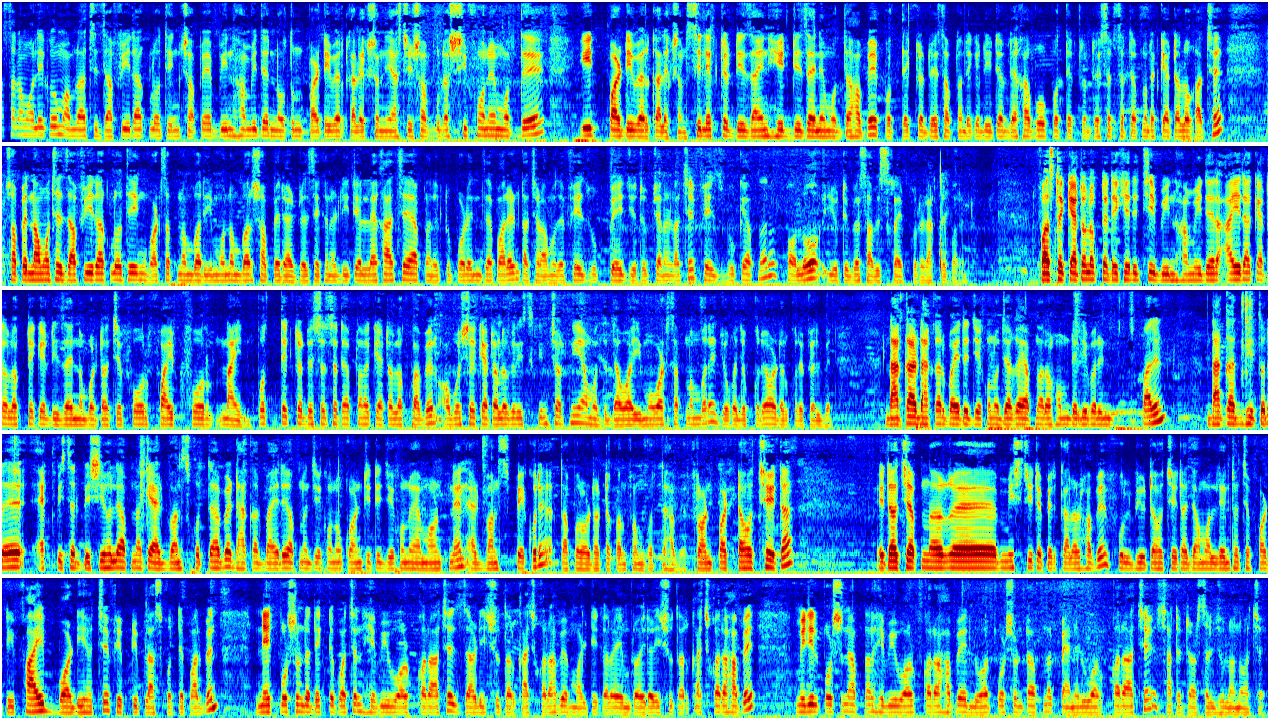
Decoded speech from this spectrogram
আসসালামু আলাইকুম, আমরা আছি জাফিরা ক্লোথিং শপে। বিন হামিদের নতুন পার্টিওয়ার কালেকশন নিয়ে আসছি। সবগুলো শিফনের মধ্যে Eid party wear collection. Selected design, hit ডিজাইনের মধ্যে হবে। প্রত্যেকটা ড্রেস আপনাদেরকে ডিটেল দেখাবো। প্রত্যেকটা ড্রেসের সাথে আপনাদের ক্যাটালগ আছে। শপের নাম হচ্ছে Zafira clothing, WhatsApp number, imo number, শপের অ্যাড্রেস এখানে ডিটেল লেখা আছে। আপনারা একটু পড়ে নিতে পারেন। তাছাড়া আমাদের ফেসবুক পেজ ইউটিউব চ্যানেল আছে। ফেসবুকে আপনারা ফলো ইউটিউবে সাবস্ক্রাইব করে রাখতে পারেন। ফার্স্টে ক্যাটালগটা দেখিয়ে দিচ্ছি, বিন হামিদের আইরা ক্যাটালগ থেকে ডিজাইন নম্বরটা হচ্ছে ফোর ফাইভ ফোর নাইন প্রত্যেকটা ড্রেসের সাথে আপনারা ক্যাটালগ পাবেন। অবশ্যই ক্যাটালগের স্ক্রিনশট নিয়ে আমাদের দেওয়া ইমো হোয়াটসঅ্যাপ নম্বরে যোগাযোগ করে অর্ডার করে ফেলবেন। ঢাকা, ঢাকার বাইরে যে কোনো জায়গায় আপনারা হোম ডেলিভারি পারেন। ঢাকার ভিতরে এক পিসের বেশি হলে আপনাকে অ্যাডভান্স করতে হবে। ঢাকার বাইরে আপনার যে কোনো কোয়ান্টিটি যে কোনো অ্যামাউন্ট নেন অ্যাডভান্স পে করে তারপর অর্ডারটা কনফার্ম করতে হবে। ফ্রন্ট পার্টটা হচ্ছে এটা। এটা হচ্ছে আপনার মিষ্টি টাইপের কালার হবে। ফুল ভিউটা হচ্ছে এটা জামার লেন্থ হচ্ছে ফর্টি ফাইভ বডি হচ্ছে ফিফটি প্লাস করতে পারবেন। নেক পোর্শনটা দেখতে পাচ্ছেন হেভি ওয়ার্ক করা আছে জারি সুতার কাজ করা হবে মাল্টি কালার এমব্রয়ডারি সুতার কাজ করা হবে। মিডিল পোর্শনে আপনার হেভি ওয়ার্ক করা হবে লোয়ার পোর্শনটা আপনার প্যানেল ওয়ার্ক করা আছে, সাথে টার্সেল ঝুলানো আছে।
